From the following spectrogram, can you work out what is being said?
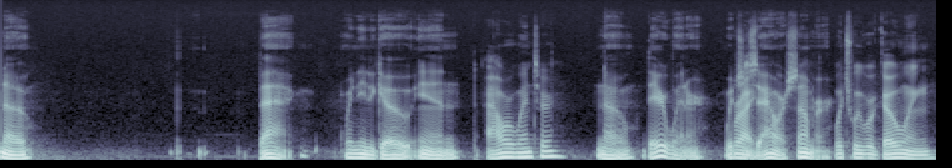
No. Back. We need to go in. Our winter, No, their winter, which is our summer. which we were going.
